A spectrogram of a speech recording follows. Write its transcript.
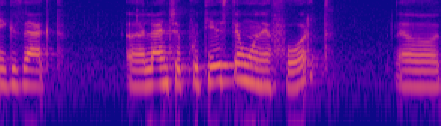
Exact. Uh, la început este un efort, uh,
